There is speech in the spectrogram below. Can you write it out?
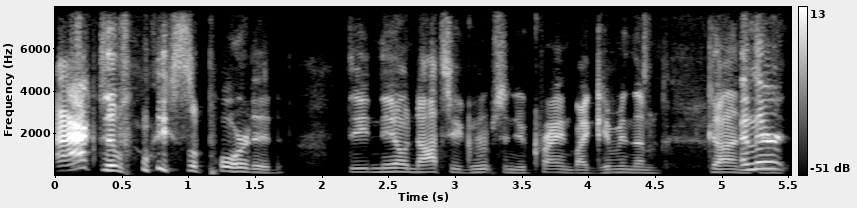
actively supported the neo-Nazi groups in Ukraine by giving them guns And they're-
